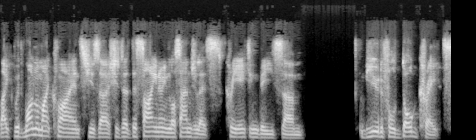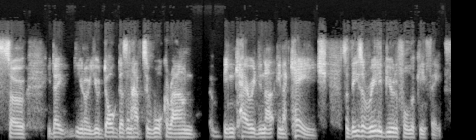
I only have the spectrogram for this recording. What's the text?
Like with one of my clients, she's a, she's a designer in Los Angeles creating these um, beautiful dog crates. So they, you know, your dog doesn't have to walk around being carried in a, in a cage. So these are really beautiful looking things.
